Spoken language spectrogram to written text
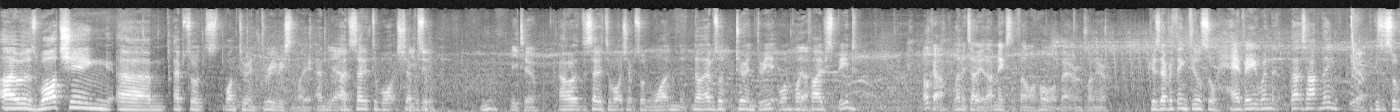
I was watching um, episodes one, two, and three recently, and Yeah. I decided to watch episode. Me too. Me too. I decided to watch episode one, no, episode two and three at 1.5 speed. Okay. Let me tell you, that makes the film a whole lot better and funnier. Because everything feels so heavy when that's happening. Yeah. Because it's so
